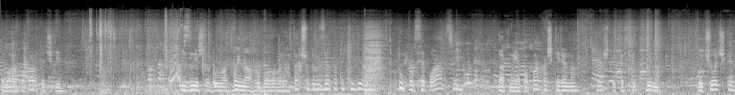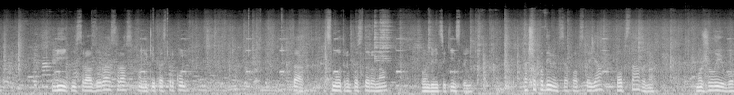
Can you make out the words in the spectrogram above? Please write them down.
товару по карточці. І знижка була двойна, грубо говоря. Так що, друзі, то такі діла. Тупо все по акції. Так, моя папака шкіряна. Бачите, фірма. Очочки. Літні сразу раз, раз. Вон який пес приколь. Так, смотрим по сторонам. Вон дивіться, кінь стоїть. Так що подивимося по обстоях, по обставинах. Можливо,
